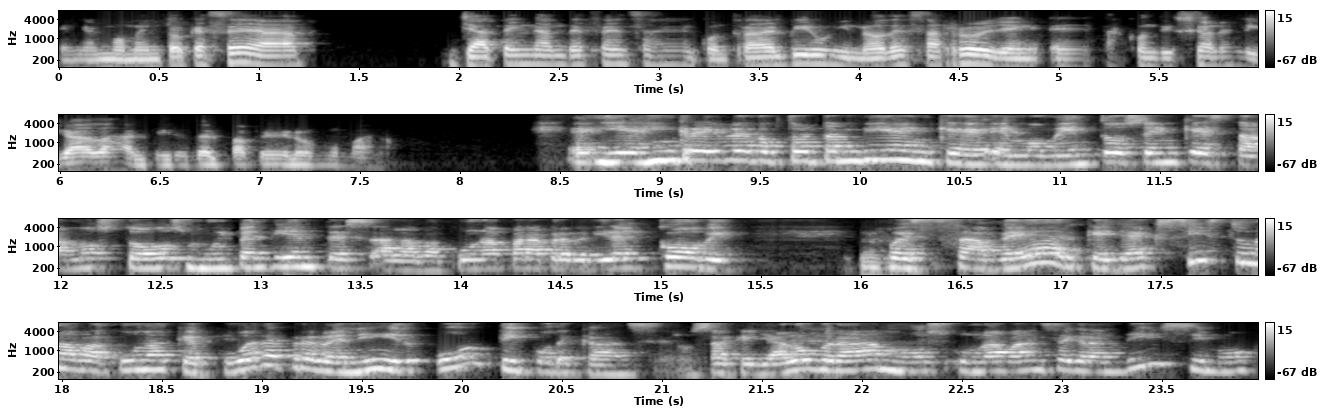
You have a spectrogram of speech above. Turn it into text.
en el momento que sea, ya tengan defensas en contra del virus y no desarrollen estas condiciones ligadas al virus del papiloma humano. Eh, y es increíble, doctor, también que en momentos en que estamos todos muy pendientes a la vacuna para prevenir el COVID, pues saber que ya existe una vacuna que puede prevenir un tipo de cáncer, o sea que ya logramos un avance grandísimo,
